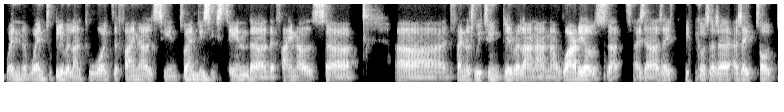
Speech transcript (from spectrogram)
went went to Cleveland to watch the finals in 2016, mm-hmm. the, the finals uh, the finals between Cleveland and Warriors. That as, as I because as I, as I told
